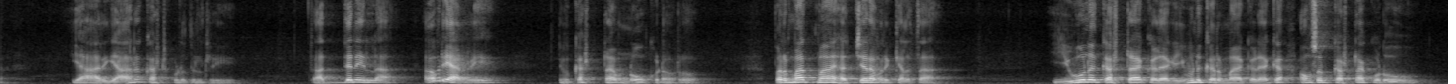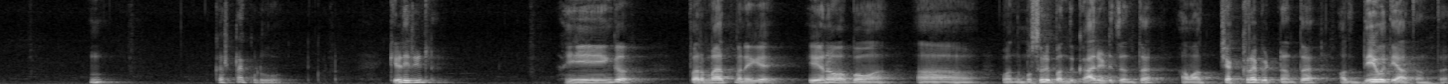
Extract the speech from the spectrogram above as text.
ಯಾರು? ಯಾರು ಕಷ್ಟ ಕೊಡೋದಿಲ್ಲ ರೀ? ಸಾಧ್ಯನೇ ಇಲ್ಲ. ಅವ್ರು ಯಾರು ರೀ? ನೀವು ಕಷ್ಟ, ನೋವು ಕೊಡೋರು. ಪರಮಾತ್ಮ ಹೆಚ್ಚರ ಅವ್ರ ಕೆಲಸ. ಇವನ ಕಷ್ಟ ಕಳ್ಯಾಕ, ಇವನ ಕರ್ಮ ಕಳ್ಯಾಕ ಅವ್ನು ಸ್ವಲ್ಪ ಕಷ್ಟ ಕೊಡು. ಕಷ್ಟ ಕೊಡು. ಕೇಳಿರಿಲ್ಲ ಹಿಂಗೆ ಪರಮಾತ್ಮನಿಗೆ ಏನೋ ಒಬ್ಬವ ಒಂದು ಮುಸುಳಿ ಬಂದು ಕಾಲು ಅವ ಚಕ್ರ ಬಿಟ್ಟಂತ, ಅದು ದೇವತೆ ಆತಂತ.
